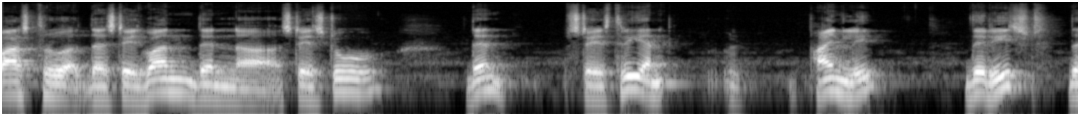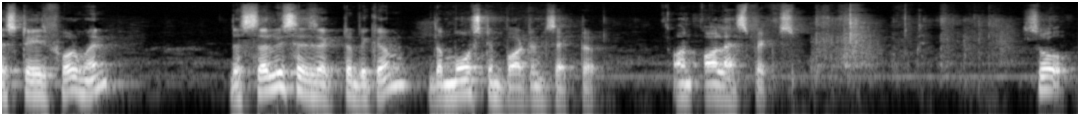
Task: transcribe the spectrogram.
pass through the stage one, then uh, stage two, then stage three, and finally they reached the stage four when the services sector become the most important sector on all aspects. So,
